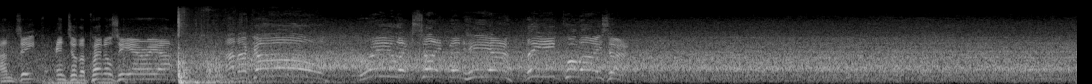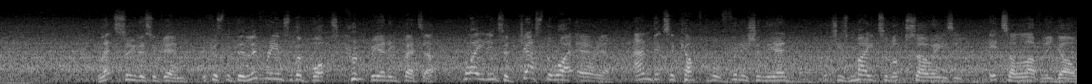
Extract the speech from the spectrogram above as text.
And deep into the penalty area. And a goal! Real excitement here. The equaliser. Let's see this again, because the delivery into the box couldn't be any better. Played into just the right area, and it's a comfortable finish in the end, which is made to look so easy. It's a lovely goal.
